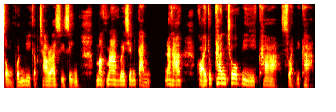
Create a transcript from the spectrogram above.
ส่งผลดีกับชาวราศีสิงห์มาก ๆ ด้วยเช่นกันนะคะ ขอให้ทุกท่านโชคดีค่ะ สวัสดีค่ะ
